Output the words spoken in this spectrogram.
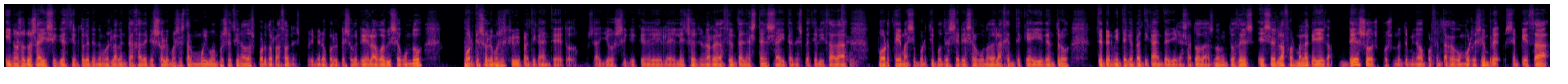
Y nosotros ahí sí que es cierto que tenemos la ventaja de que solemos estar muy bien posicionados por dos razones. Primero, por el peso que tiene la web y segundo, porque solemos escribir prácticamente de todo. O sea, yo sí que, el, hecho de tener una redacción tan extensa y tan especializada por temas y por tipos de series, alguna de la gente que hay dentro te permite que prácticamente llegues a todas, ¿no? Entonces, esa es la forma en la que llega. De esos, pues un determinado porcentaje, como siempre, se empieza,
